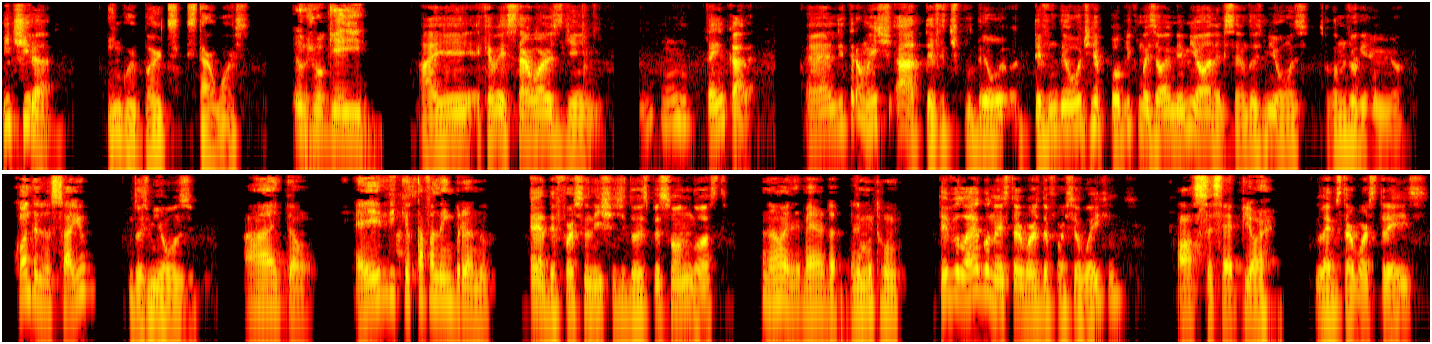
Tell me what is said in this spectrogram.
Mentira! Angry Birds Star Wars. Eu joguei. Aí, quer ver? Star Wars Game. Não tem, cara. É, literalmente. Ah, teve tipo The, teve um The Old Republic, mas é o MMO, né? Ele saiu em 2011. Só que eu não joguei MMO. Quando ele saiu? Em 2011. Ah, então. É ele que eu tava lembrando. É, The Force Unleashed 2 o pessoal não gosta. Não, ele é merda. Ele é muito ruim. Teve o Lego, né? Star Wars The Force Awakens. Nossa, esse é pior. Lego Star Wars 3.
